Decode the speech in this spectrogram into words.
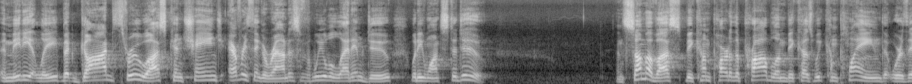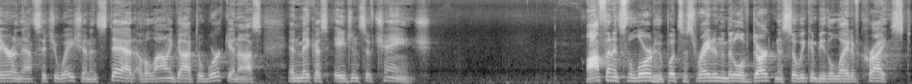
immediately, but God through us can change everything around us if we will let Him do what He wants to do. And some of us become part of the problem because we complain that we're there in that situation instead of allowing God to work in us and make us agents of change. Often it's the Lord who puts us right in the middle of darkness so we can be the light of Christ.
